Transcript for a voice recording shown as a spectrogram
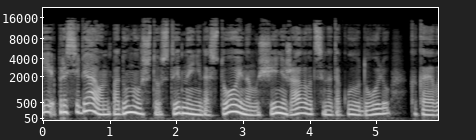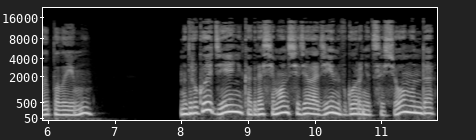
И про себя он подумал, что стыдно и недостойно мужчине жаловаться на такую долю, какая выпала ему. На другой день, когда Симон сидел один в горнице Сёмунда,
